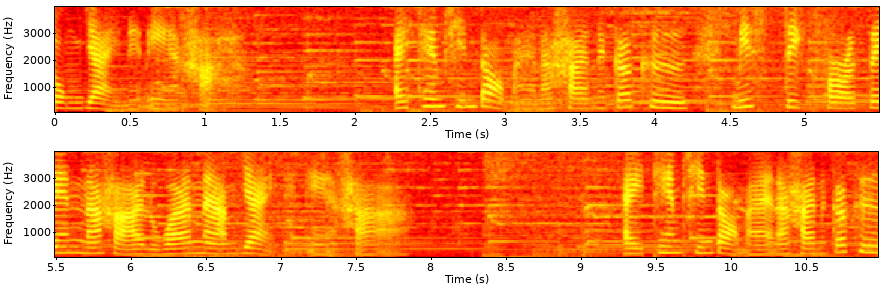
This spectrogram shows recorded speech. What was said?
ลมใหญ่นั่นเองค่ะไอเทมชิ้นต่อมานะคะนั่นก็คือ Mystic Frozen นะคะ หรือว่าน้ำใหญ่นั่นเองค่ะไอเทมชิ้นต่อมานะคะนั่นก็คือ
